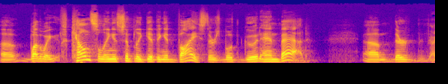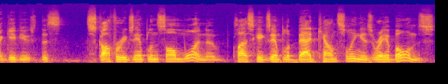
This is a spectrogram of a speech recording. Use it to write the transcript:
Uh, by the way, counseling is simply giving advice. There's both good and bad. Um, there, I gave you this scoffer example in Psalm 1. A classic example of bad counseling is Rehoboam's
